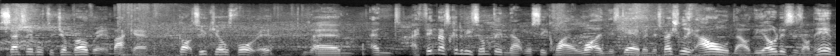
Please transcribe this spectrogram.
Steph's able to jump over it in back air. Got two kills for it. Um, and I think that's going to be something that we'll see quite a lot in this game, and especially Owl now. The onus is on him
